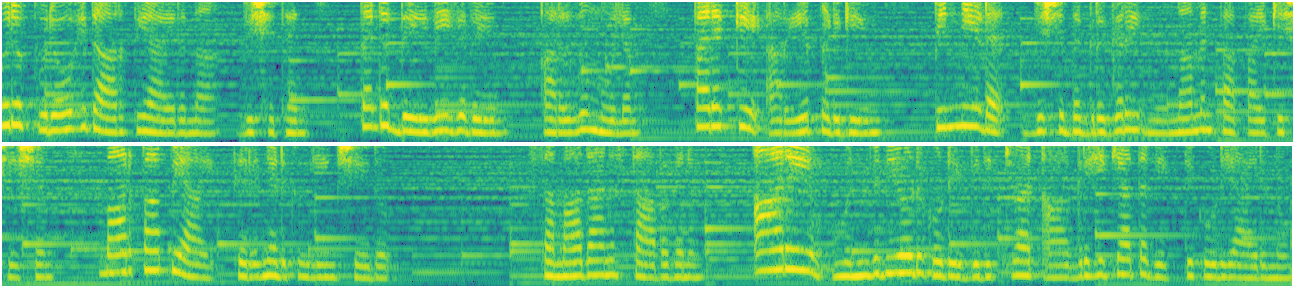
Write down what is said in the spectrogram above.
ഒരു പുരോഹിതാർത്ഥിയായിരുന്ന വിശുദ്ധൻ തന്റെ ദൈവീകതയും അറിവും മൂലം പരക്കെ അറിയപ്പെടുകയും പിന്നീട് വിശുദ്ധ ഗ്രിഗറി മൂന്നാമൻ പാപ്പായ്ക്ക് ശേഷം മാർപ്പാപ്പയായി തിരഞ്ഞെടുക്കുകയും ചെയ്തു. സമാധാന സ്ഥാപകനും ആരെയും മുൻവിധിയോടുകൂടി വിധിക്കുവാൻ ആഗ്രഹിക്കാത്ത വ്യക്തി കൂടിയായിരുന്നു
